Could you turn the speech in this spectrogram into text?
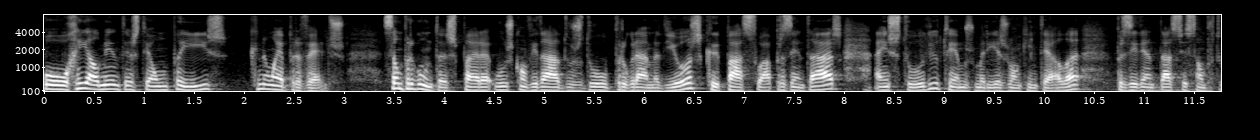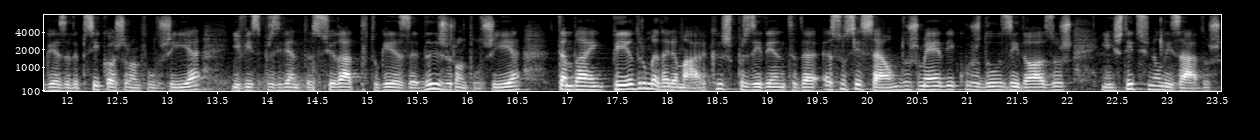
Ou realmente este é um país que não é para velhos? São perguntas para os convidados do programa de hoje, que passo a apresentar. Em estúdio temos Maria João Quintela, presidente da Associação Portuguesa de Psicogerontologia e vice-presidente da Sociedade Portuguesa de Gerontologia. Também Pedro Madeira Marques, presidente da Associação dos Médicos dos Idosos Institucionalizados.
